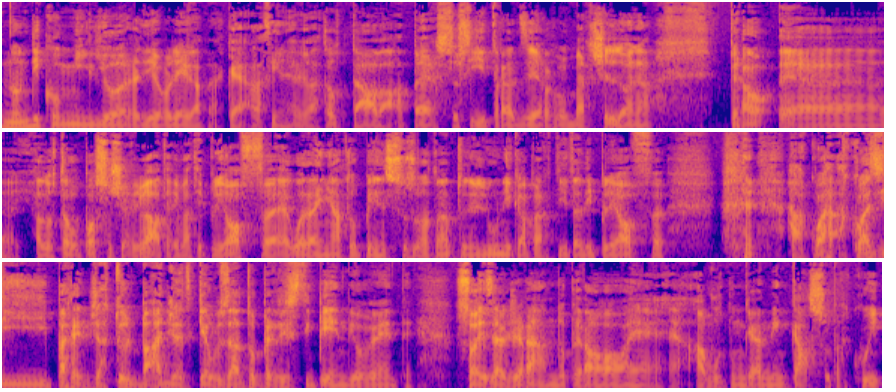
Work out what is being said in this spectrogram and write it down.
non dico migliore di Eurolega perché alla fine è arrivata ottava, ha perso sì 3-0 col Barcellona, però eh, all'ottavo posto ci è arrivata, è arrivata ai playoff, ha guadagnato penso soltanto nell'unica partita di playoff, ha, qua, ha, quasi pareggiato il budget che ha usato per gli stipendi ovviamente, sto esagerando però è, ha avuto un grande incasso per cui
